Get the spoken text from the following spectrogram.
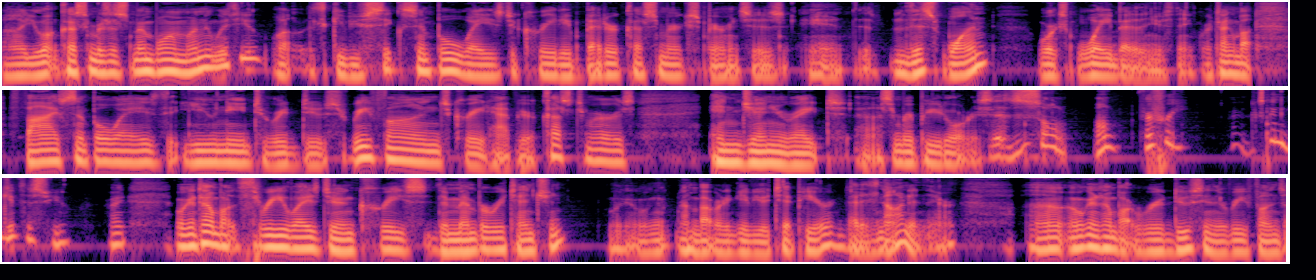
Uh, you want customers to spend more money with you? Well, let's give you six simple ways to create a better customer experiences. And this one works way better than you think. We're talking about five simple ways that you need to reduce refunds, create happier customers, and generate uh, some repeat orders. This is all, all for free. I'm just going to give this to you right? We're going to talk about three ways to increase the member retention. I'm about to give you a tip here that is not in there. Uh, we're going to talk about reducing the refunds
